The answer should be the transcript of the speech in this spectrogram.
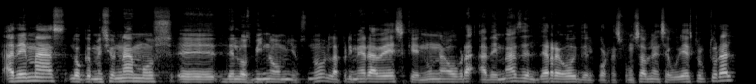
además lo que mencionamos eh, de los binomios, ¿no? La primera vez que en una obra, además del DRO y del corresponsable en seguridad estructural,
